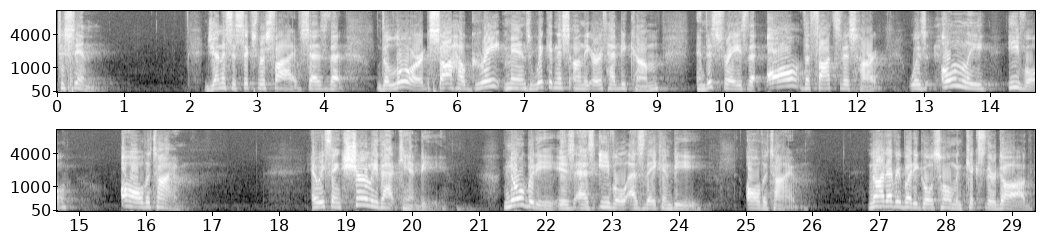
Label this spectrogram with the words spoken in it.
to sin. Genesis 6, verse 5 says that the Lord saw how great man's wickedness on the earth had become, and this phrase, that all the thoughts of his heart was only evil all the time. And we think, surely that can't be. Nobody is as evil as they can be all the time. Not everybody goes home and kicks their dog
